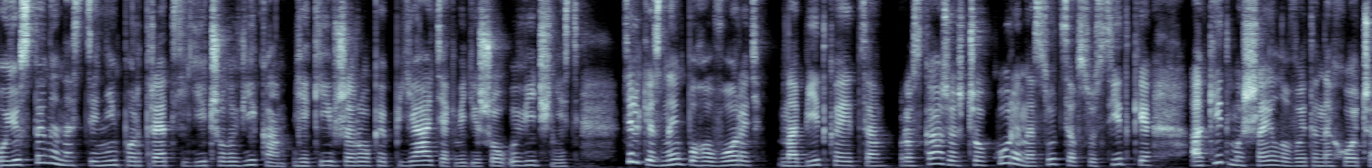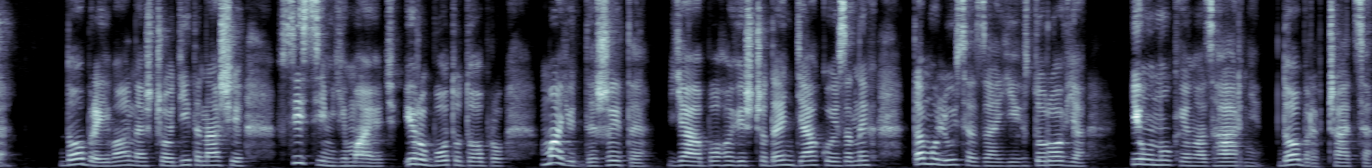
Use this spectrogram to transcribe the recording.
У Юстини на стіні портрет її чоловіка, який вже роки п'ять як відійшов у вічність, тільки з ним поговорить, набідкається, розкаже, що кури несуться в сусідки, а кіт мишей ловити не хоче. Добре, Іване, що діти наші всі сім'ї мають і роботу добру, мають де жити. Я Богові щодень дякую за них та молюся за їх здоров'я. І онуки у нас гарні, добре вчаться.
